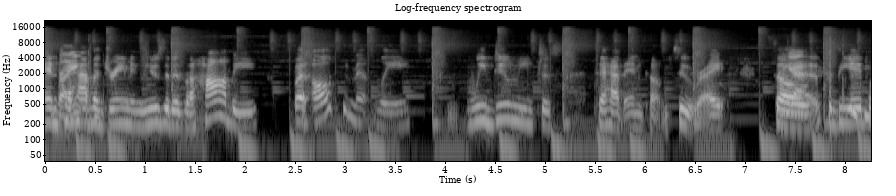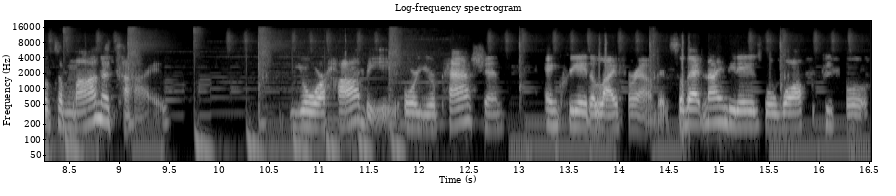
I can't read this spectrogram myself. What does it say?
and right. to have a dream and use it as a hobby, but ultimately, we do need to to have income too, right? So yes. to be able to monetize your hobby or your passion and create a life around it. So that 90 days will walk people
